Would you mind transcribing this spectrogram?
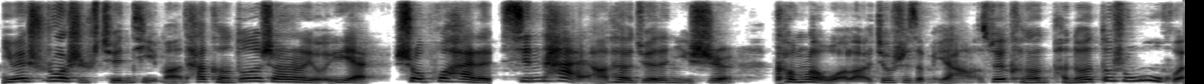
因为是弱势群体嘛，他可能多多少少有一点受迫害的心态啊，他就觉得你是坑了我了，就是怎么样了，所以可能很多都是误会。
